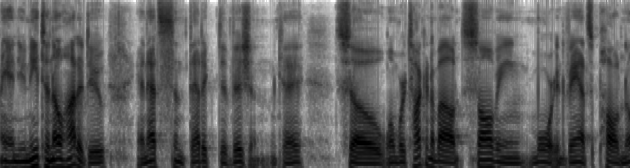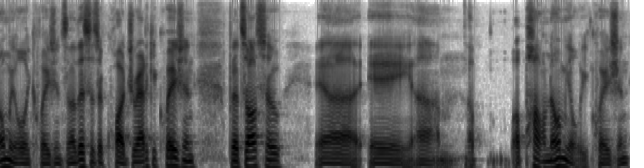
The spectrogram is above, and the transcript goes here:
and you need to know how to do, and that's synthetic division, okay? So when we're talking about solving more advanced polynomial equations, now this is a quadratic equation, but it's also uh, a, um, a, a polynomial equation.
